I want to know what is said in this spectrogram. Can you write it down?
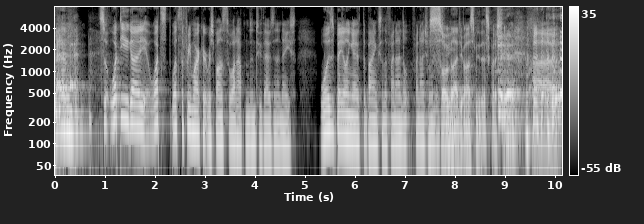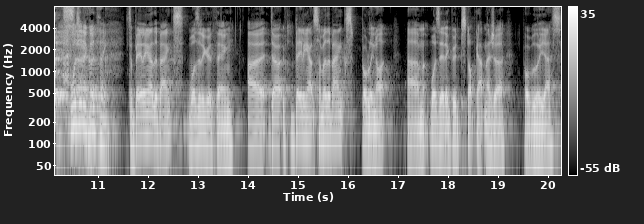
Um, so, what do you guys? What's what's the free market response to what happened in two thousand and eight? Was bailing out the banks and the financial financial industry? so glad you asked me this question. Was it a good thing? So bailing out the banks was it a good thing? Uh, the, bailing out some of the banks, probably not. Um, was it a good stopgap measure? Probably yes.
